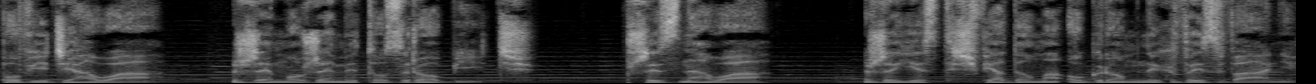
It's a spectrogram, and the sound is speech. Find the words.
powiedziała, że możemy to zrobić. Przyznała, że jest świadoma ogromnych wyzwań,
